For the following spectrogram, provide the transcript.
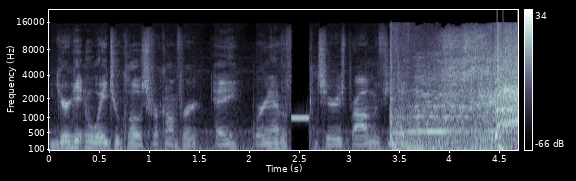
You're getting way too close for comfort, okay? We're going to have a fucking serious problem if you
